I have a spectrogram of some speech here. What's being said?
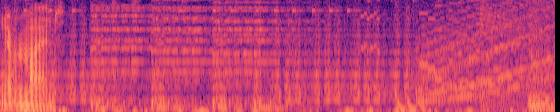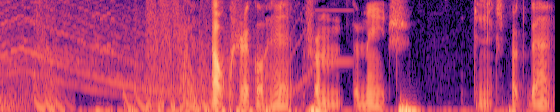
Never mind. Oh, critical hit from the mage. Didn't expect that.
